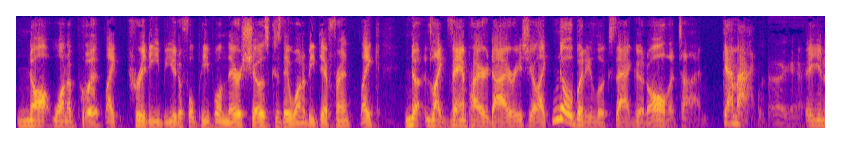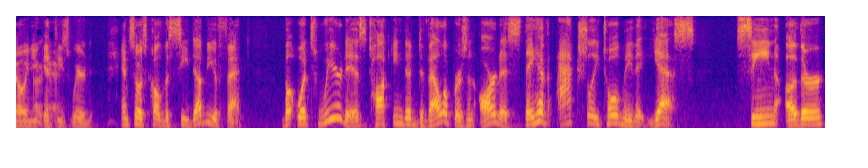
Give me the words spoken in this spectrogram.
not want to put like pretty beautiful people in their shows because they want to be different. Like no, like Vampire Diaries, you're like nobody looks that good all the time. Come on, Okay. And, you know, and you get these weird, and so it's called the CW effect. But what's weird is talking to developers and artists, they have actually told me that yes, seeing other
